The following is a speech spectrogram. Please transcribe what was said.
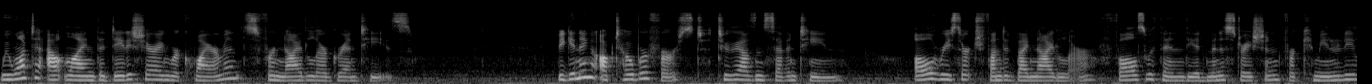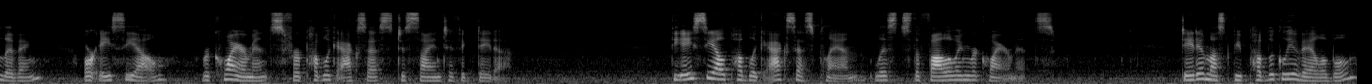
we want to outline the data sharing requirements for NIDILRR grantees. Beginning October 1st, 2017, all research funded by NIDILRR falls within the Administration for Community Living, or ACL, requirements for public access to scientific data. The ACL Public Access Plan lists the following requirements. Data must be publicly available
